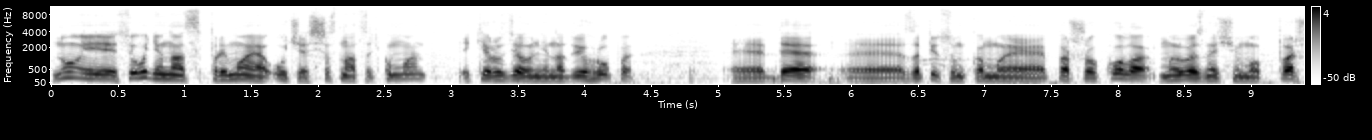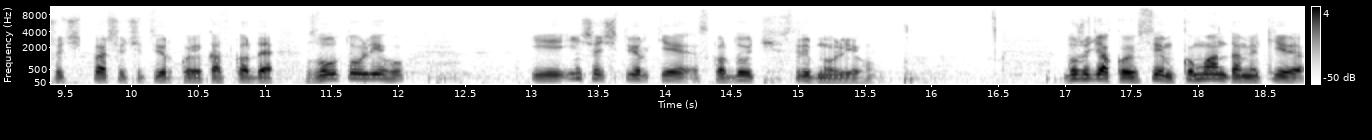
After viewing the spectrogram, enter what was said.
Ну і сьогодні в нас приймає участь 16 команд, які розділені на дві групи, е, де е, за підсумками першого кола ми визначимо першу, першу четвірку, яка складе золоту лігу, і інші четвірки складуть срібну лігу. Дуже дякую всім командам, які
